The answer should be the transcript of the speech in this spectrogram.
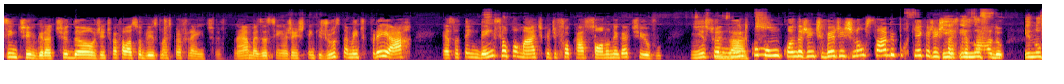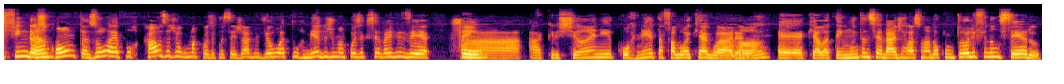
sentir gratidão. A gente vai falar sobre isso mais para frente, né? Mas assim, a gente tem que justamente frear essa tendência automática de focar só no negativo. E isso Exato. é muito comum. Quando a gente vê, a gente não sabe por que, que a gente está estressado. E no, e no fim das é. contas, ou é por causa de alguma coisa que você já viveu, ou é por medo de uma coisa que você vai viver. Sim. A, a Cristiane Corneta falou aqui agora uhum. é, que ela tem muita ansiedade relacionada ao controle financeiro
